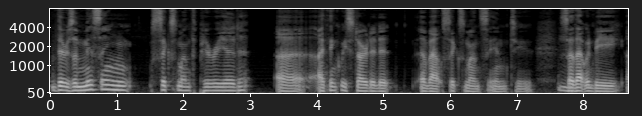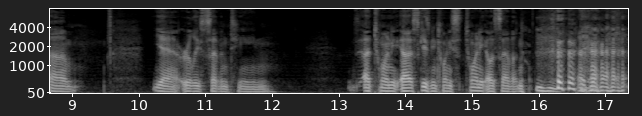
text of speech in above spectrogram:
there's a missing six month period. Uh, I think we started it about six months into, so Hmm. that would be, um, yeah, early seventeen. Uh, 20 uh, excuse me 20, 2007 Mhm.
